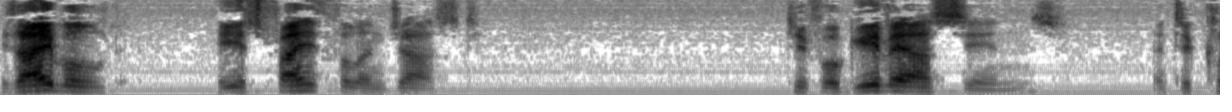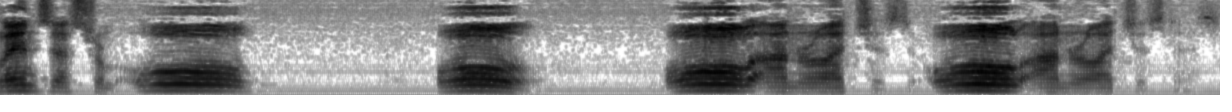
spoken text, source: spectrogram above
He's able, He is faithful and just to forgive our sins and to cleanse us from all, all, all unrighteousness, all unrighteousness.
